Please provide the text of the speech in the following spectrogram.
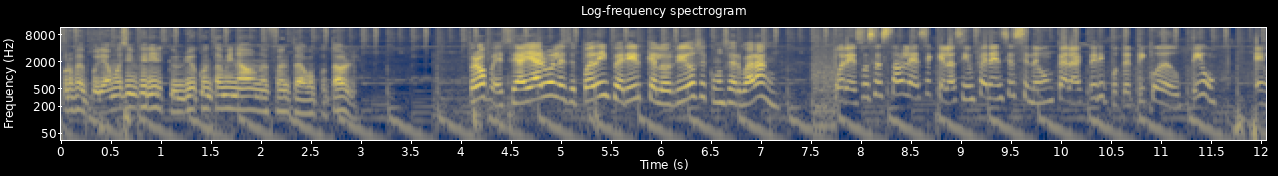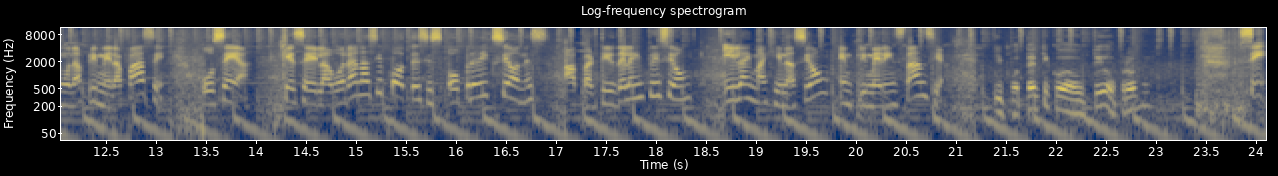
Profe, podríamos inferir que un río contaminado no es fuente de agua potable. Profe, si hay árboles se puede inferir que los ríos se conservarán. Por eso se establece que las inferencias tienen un carácter hipotético deductivo en una primera fase, o sea, que se elaboran las hipótesis o predicciones a partir de la intuición y la imaginación en primera instancia. Hipotético deductivo, profe. Sí,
